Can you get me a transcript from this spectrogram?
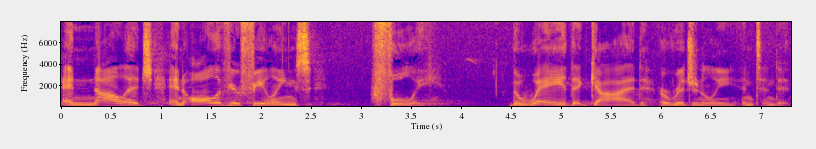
and knowledge and all of your feelings fully, the way that God originally intended.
